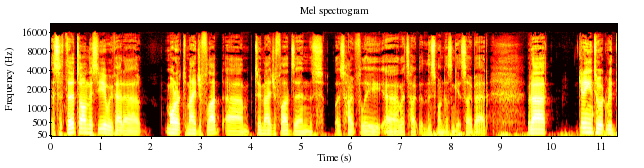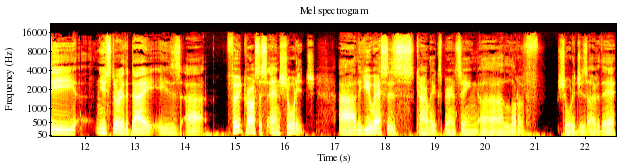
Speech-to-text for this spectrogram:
it's the third time this year we've had a moderate to major flood, um, two major floods, and let's hopefully uh, let's hope that this one doesn't get so bad. But uh, getting into it with the news story of the day is uh, food crisis and shortage. Uh, the US is currently experiencing a lot of shortages over there,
